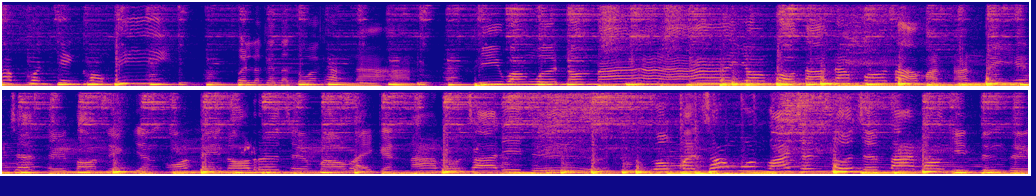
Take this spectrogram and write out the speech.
ครับคนเก่งของพี่ เปิดละกันตัวขนานพี่วางเวิร์นองนะ ยอมตาดำเาะมันนั้นไม่เห็นเธอตอนเด็กยังอ่อนไม่นอนเรือเธอมาไหกันนะรู้ชาดีเธอลงมันช่างวนวายฉันตัวจะตายมอคิดถึงเธอ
